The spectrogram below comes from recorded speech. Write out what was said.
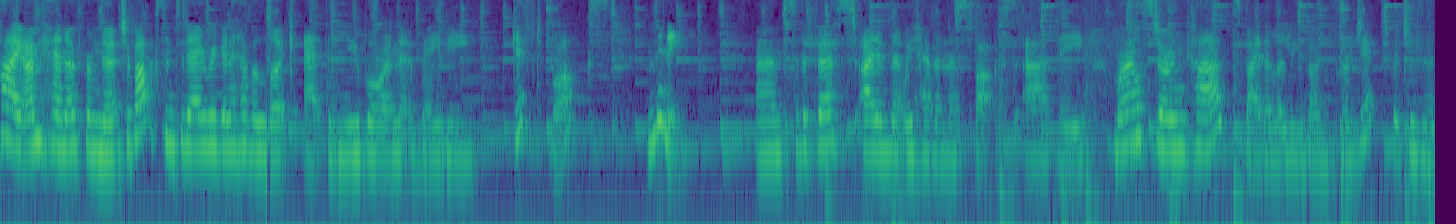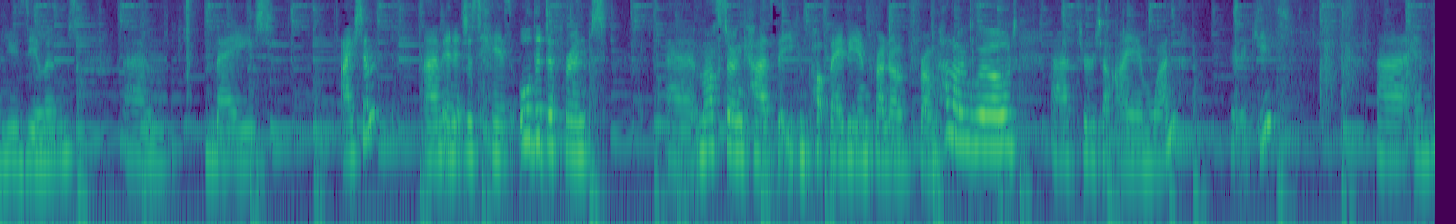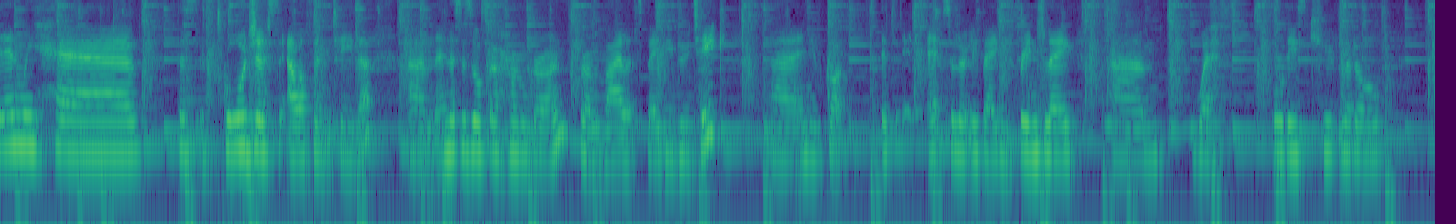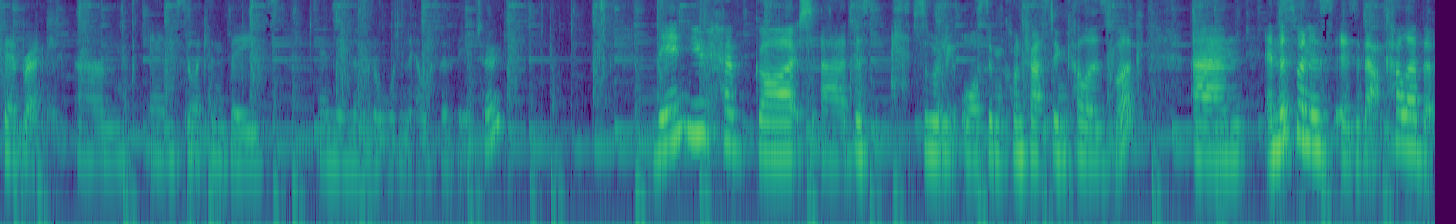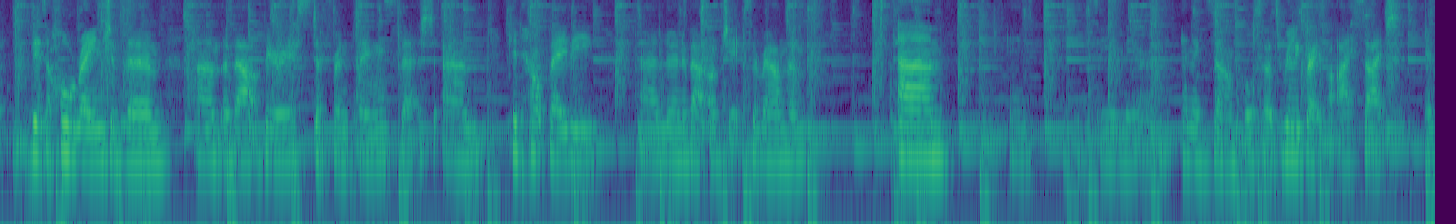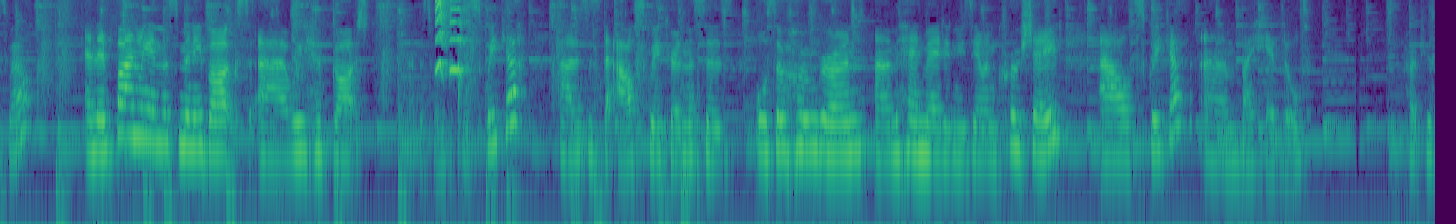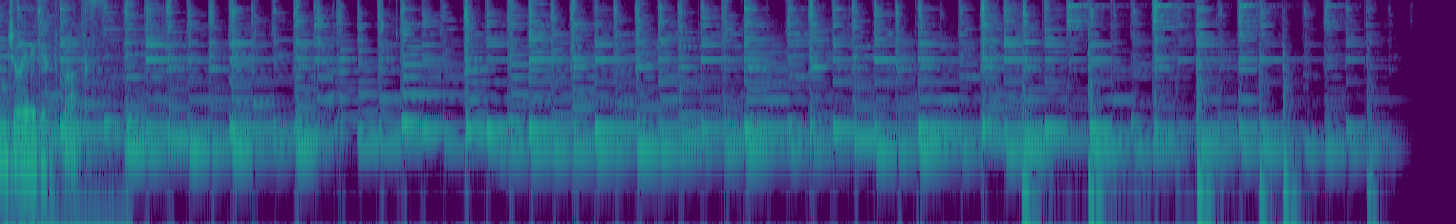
Hi, I'm Hannah from NurtureBox and today we're going to have a look at the newborn baby gift box mini. Um, so the first item that we have in this box are the milestone cards by the Lilybug Project, which is a New Zealand um, made item um, and it just has all the different uh, milestone cards that you can pop baby in front of from Hello World uh, through to I Am One. Very cute. Uh, and then we have this gorgeous elephant teether. Um, and this is also homegrown from Violet's Baby Boutique. Uh, and you've got, it's absolutely baby friendly um, with all these cute little fabric um, and silicone beads and then the little wooden elephant there too. Then you have got uh, this absolutely awesome contrasting colours book. Um, and this one is, is about colour, but there's a whole range of them um, about various different things that um, can help baby uh, learn about objects around them. Um, and you can see in there an, example, so it's really great for eyesight as well. And then finally in this mini box, uh, we have got, uh, this one's the squeaker. Uh, this is the owl squeaker and this is also homegrown, um, handmade in New Zealand, crocheted owl squeaker um, by Handled. Hope you enjoy the gift box.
